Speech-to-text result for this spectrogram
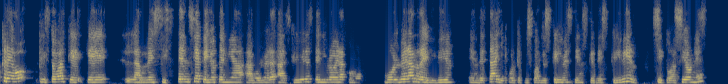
creo, Cristóbal, que, que la resistencia que yo tenía a volver a, escribir este libro era como volver a revivir en detalle, porque pues cuando escribes tienes que describir situaciones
